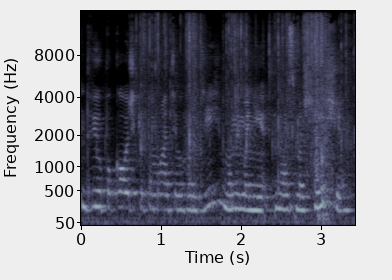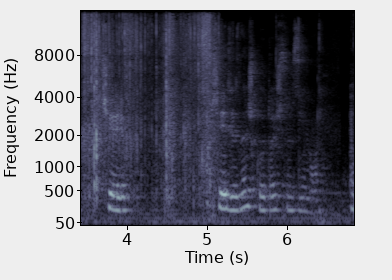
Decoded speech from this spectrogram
Дві упаковочки томатів гордій. Вони мені найсмачніші. Череп. Ще зі знижкою точно з'їмо. Е,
